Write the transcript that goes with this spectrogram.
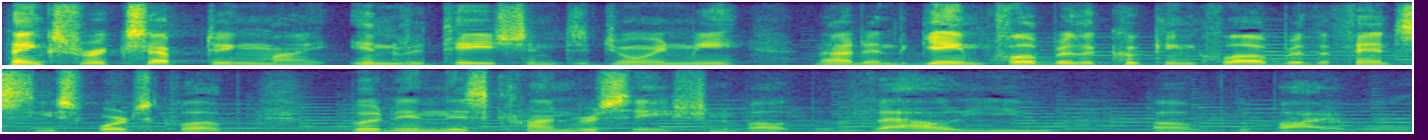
Thanks for accepting my invitation to join me, not in the game club or the cooking club or the fantasy sports club, but in this conversation about the value of the Bible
